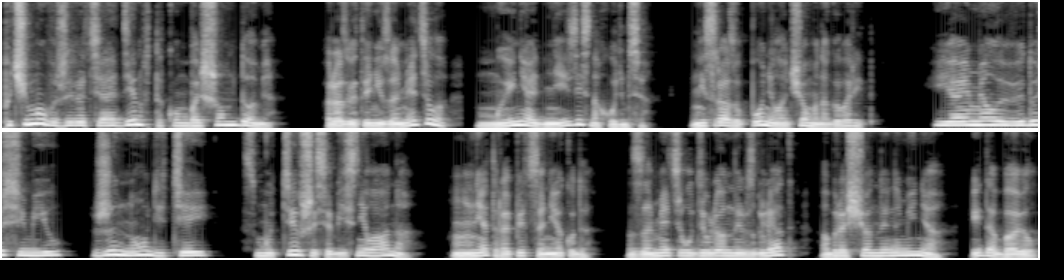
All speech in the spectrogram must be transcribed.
Почему вы живете один в таком большом доме? Разве ты не заметила? Мы не одни здесь находимся. Не сразу понял, о чем она говорит. Я имела в виду семью, жену, детей. Смутившись, объяснила она. Мне торопиться некуда. Заметил удивленный взгляд, обращенный на меня, и добавил.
